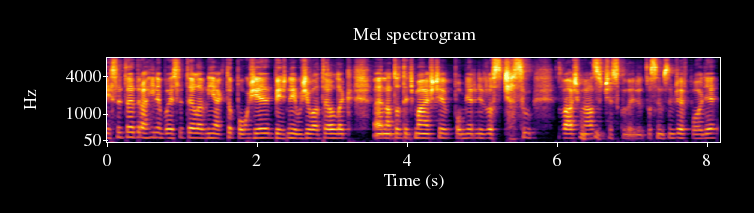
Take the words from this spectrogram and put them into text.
jestli to je drahý nebo jestli to je levný, jak to použije běžný uživatel, tak uh, na to teď má ještě poměrně dost času, zvlášť u nás v Česku, takže to si myslím, že je v pohodě.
